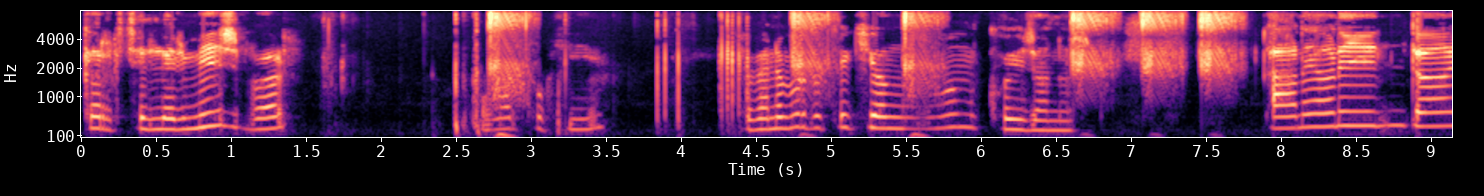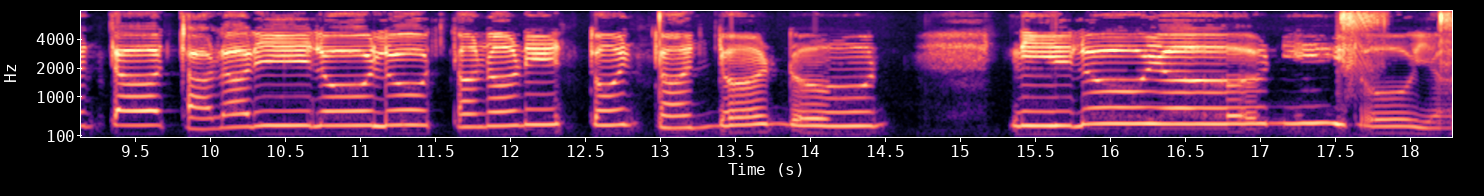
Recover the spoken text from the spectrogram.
karakterlerimiz var. Onlar çok iyi. beni burada tek yalnızıma mı koyacaksınız? Tanarin tan ta tarari lo lo tanarin ton tan don don Niloya Niloya.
